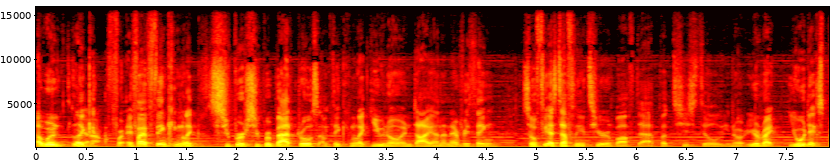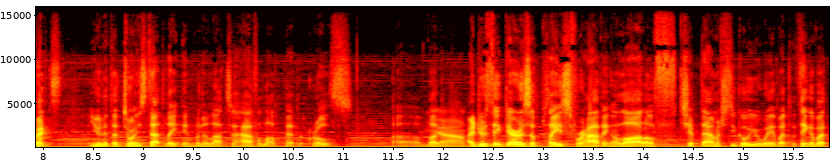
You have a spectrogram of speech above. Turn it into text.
I would like Yeah. for, if I'm thinking like super super bad growth. I'm thinking like Yuno and Dayan and everything. Sophia Sophia's definitely a tier above that, but she's still you know you're right. You would expect a unit that joins that late in vanilla to have a lot better growth. Uh, but Yeah. I do think there is a place for having a lot of chip damage to go your way. But the thing about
